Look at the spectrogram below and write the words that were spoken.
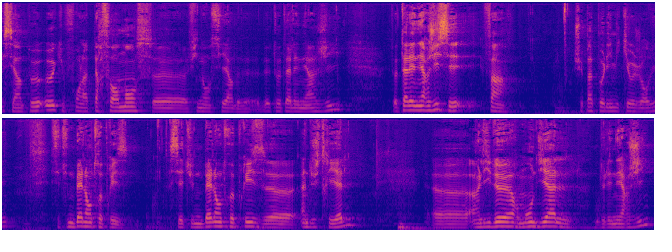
C'est un peu eux qui font la performance euh, financière de, Total Energy. Total Energy, c'est, enfin, je ne vais pas polémiquer aujourd'hui, c'est une belle entreprise. C'est une belle entreprise euh, industrielle, un leader mondial de l'énergie.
